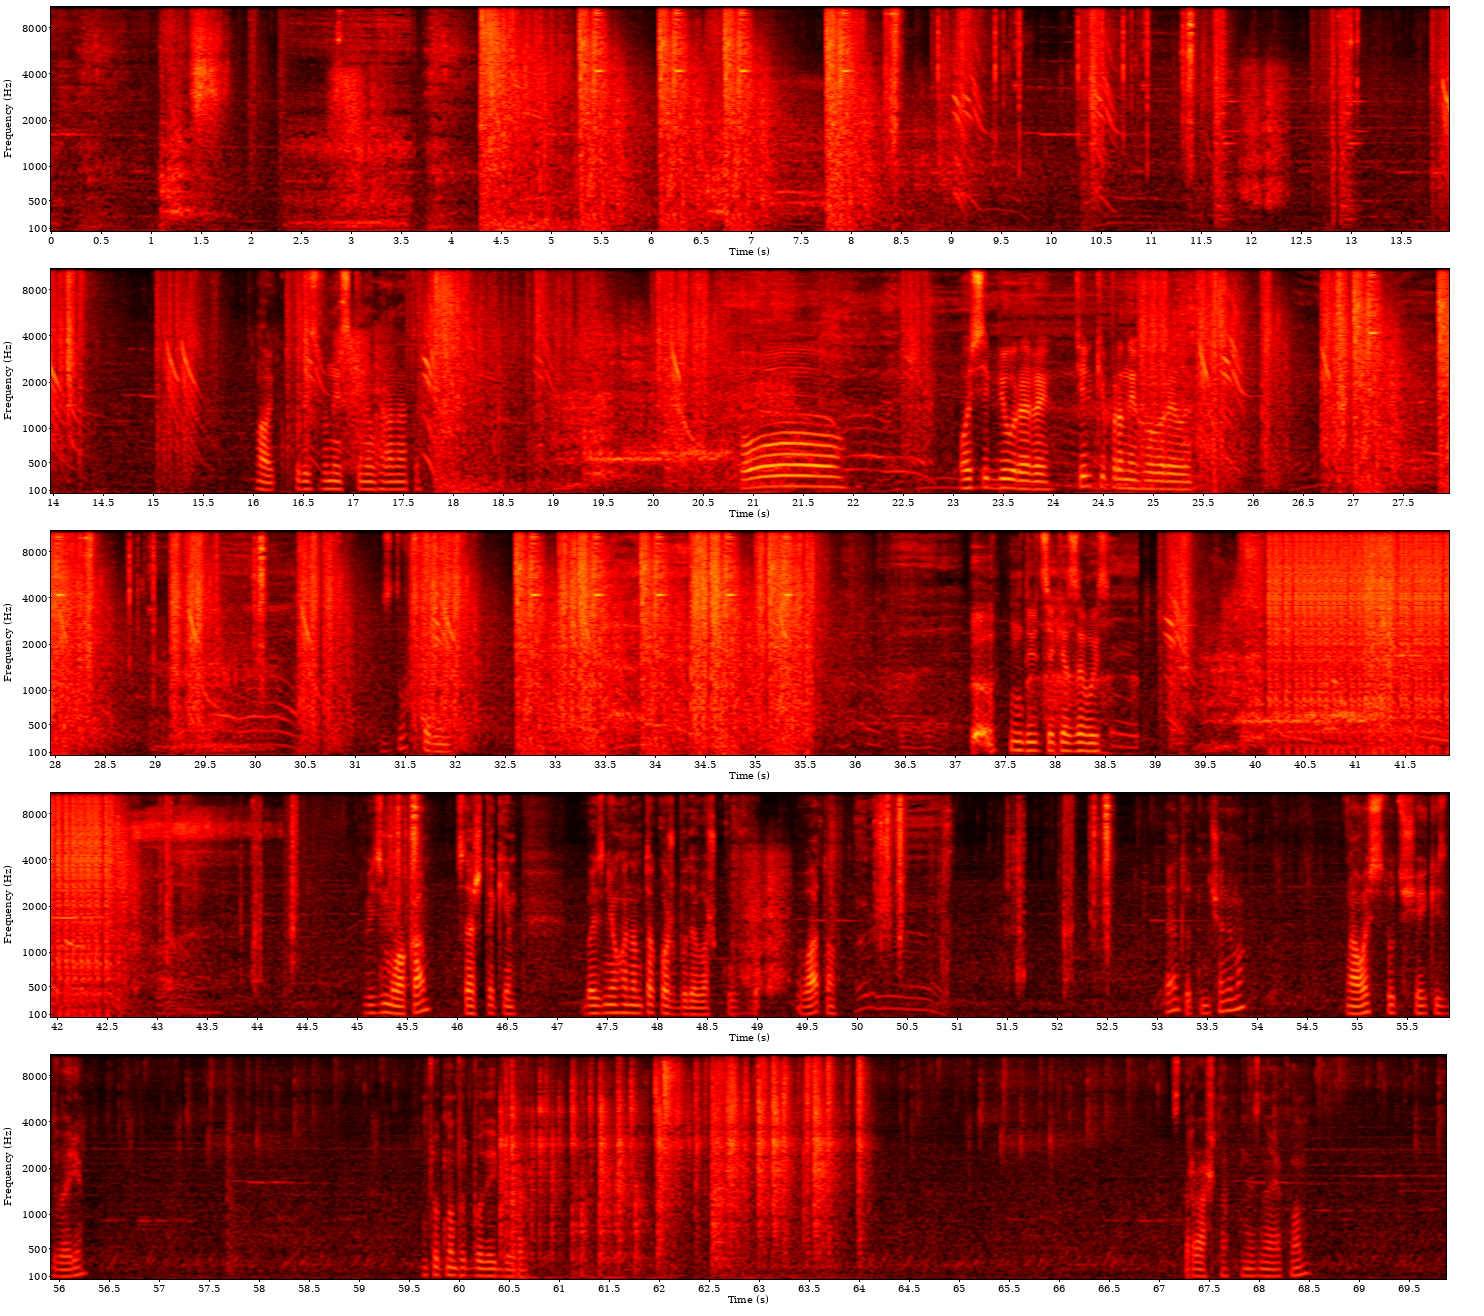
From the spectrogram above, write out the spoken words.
Кудись вниз кинув гранату. О, ось і бюрери. Тільки про них говорили. З двох сторін. Дивіться, як я завис. Візьму АК, все ж таки. Без нього нам також буде важкувато. Е, тут нічого нема. А ось тут ще якісь двері. Тут, мабуть, буде і бюро. Страшно, не знаю як вам.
